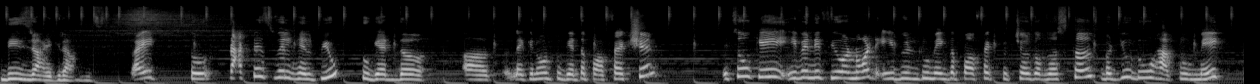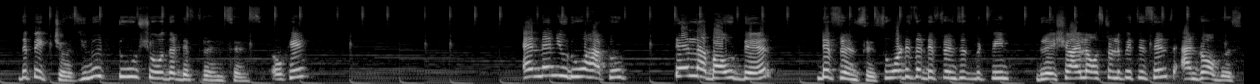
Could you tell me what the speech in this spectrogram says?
these diagrams, right? So practice will help you to get the, uh, like, you know, to get the perfection. It's okay even if you are not able to make the perfect pictures of the skulls, but you do have to make the pictures. You need to show the differences, okay? And then you do have to tell about their differences. So what is the differences between Gracile Australopithecines and robust,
